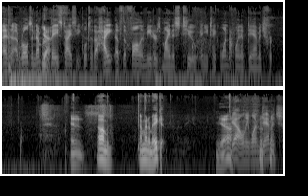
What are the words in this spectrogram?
And uh, rolls a number Yeah. of base dice equal to the height of the fall in meters minus two, and you take one point of damage for. and Oh, I'm, I'm gonna make it. Yeah. Yeah, only one damage.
